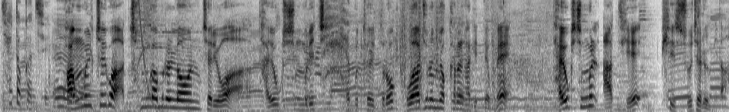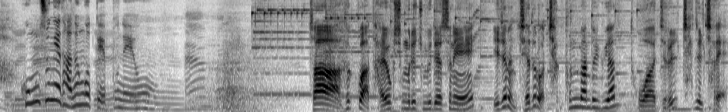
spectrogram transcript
찰떡같이. 네. 광물질과 첨가물을 넣은 재료와 다육식물이 잘 붙어있도록 도와주는 역할을 하기 때문에 다육식물 아트의 필수 재료입니다. 공중에 다는 것도 예쁘네요. 자, 흙과 다육식물이 준비됐으니 이제는 제대로 작품 만들기 위한 도화지를 찾을 차례.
